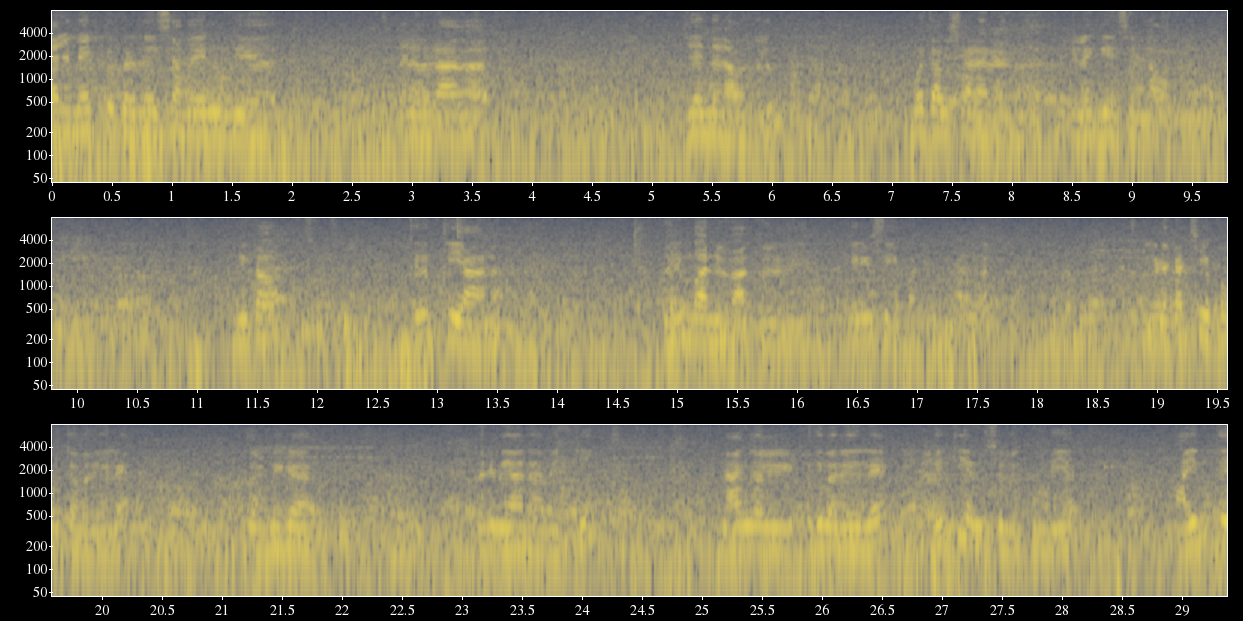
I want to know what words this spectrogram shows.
சொல்லணும் பிரதேச சபையினுடைய தலைவராக ஜெயந்தன் அவர்களும் மூத்தவிசாளராக இலங்கேஸ்வரன் அவர்களும் மிக திருப்தியான பெரும்பான்மை வாக்குகளை தெரிவு செய்யப்பட்டிருக்கிறார்கள். எங்களுடைய கட்சியை பொறுத்தவரையில் இது மிக பெருமையான வெற்றி. நாங்கள் இதுவரையிலே வெற்றி என்று சொல்லக்கூடிய ஐந்து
